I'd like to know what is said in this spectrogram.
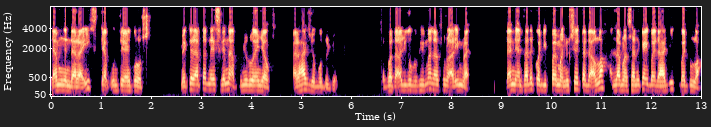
dan mengendarai setiap unta yang kurus. Mereka datang dari segenap penyuruh yang jauh. Al-Hajj 27. Allah juga berfirman dalam surah Al-Imran. Dan di antara kewajipan manusia terhadap Allah adalah melaksanakan ibadah haji kepada Allah.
